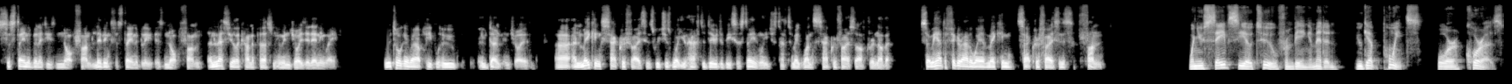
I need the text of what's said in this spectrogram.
Sustainability is not fun. Living sustainably is not fun, unless you're the kind of person who enjoys it anyway. We're talking about people who, who don't enjoy it uh, and making sacrifices, which is what you have to do to be sustainable. You just have to make one sacrifice after another. So we had to figure out a way of making sacrifices fun. When you save CO2 from being emitted, you get points or Coras.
